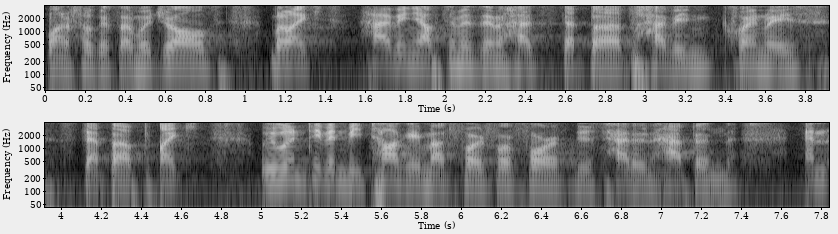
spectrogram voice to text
want to focus on withdrawals. But like having Optimism had step up, having Coinbase step up, like we wouldn't even be talking about 444 if this hadn't happened. And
